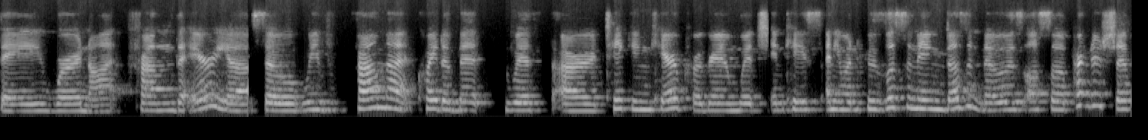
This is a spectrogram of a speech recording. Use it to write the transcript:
they were not from the area. So we've found that quite a bit with our Taking Care program, which, in case anyone who's listening doesn't know, is also a partnership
